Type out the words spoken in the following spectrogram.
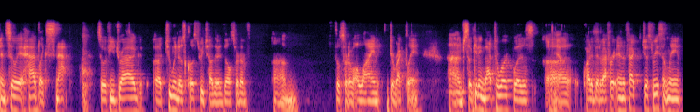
And so it had like snap. So if you drag uh, two windows close to each other, they'll sort of um, they'll sort of align directly. Um, so getting that to work was uh, yeah. quite a bit of effort. And in fact, just recently,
